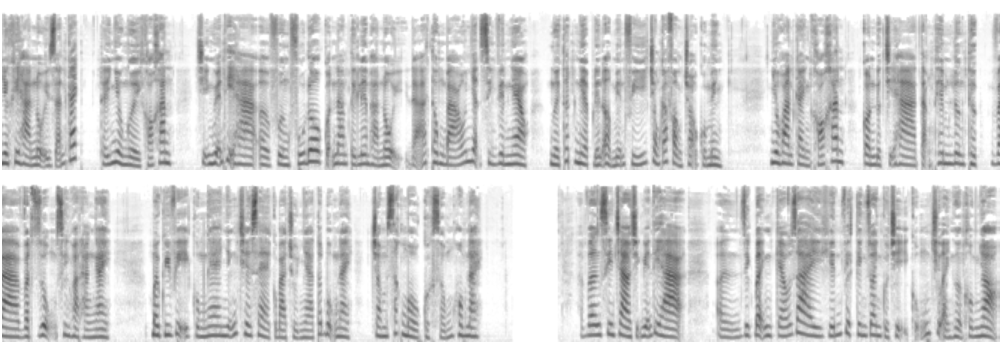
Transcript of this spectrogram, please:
nhưng khi Hà Nội giãn cách, thấy nhiều người khó khăn, chị Nguyễn Thị Hà ở phường Phú Đô, quận Nam Từ Liêm, Hà Nội đã thông báo nhận sinh viên nghèo, người thất nghiệp đến ở miễn phí trong các phòng trọ của mình. Nhiều hoàn cảnh khó khăn còn được chị Hà tặng thêm lương thực và vật dụng sinh hoạt hàng ngày. Mời quý vị cùng nghe những chia sẻ của bà chủ nhà tốt bụng này trong sắc màu cuộc sống hôm nay. Vâng, xin chào chị Nguyễn Thị Hà. Ờ, dịch bệnh kéo dài khiến việc kinh doanh của chị cũng chịu ảnh hưởng không nhỏ.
